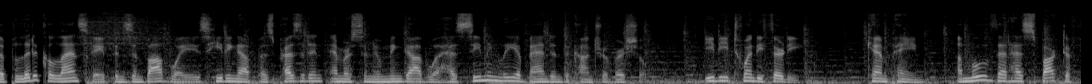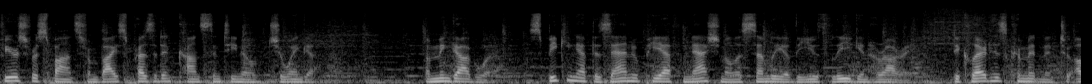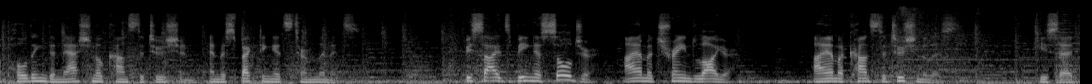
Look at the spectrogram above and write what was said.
The political landscape in Zimbabwe is heating up as President Emmerson Mnangagwa has seemingly abandoned the controversial ED 2030 campaign, a move that has sparked a fierce response from Vice President Constantino Chiwenga. Mnangagwa, speaking at the ZANU PF National Assembly of the Youth League in Harare, declared his commitment to upholding the national constitution and respecting its term limits. Besides being a soldier, I am a trained lawyer. I am a constitutionalist, he said.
